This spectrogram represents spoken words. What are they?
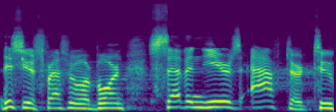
This year's freshmen were born seven years after two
